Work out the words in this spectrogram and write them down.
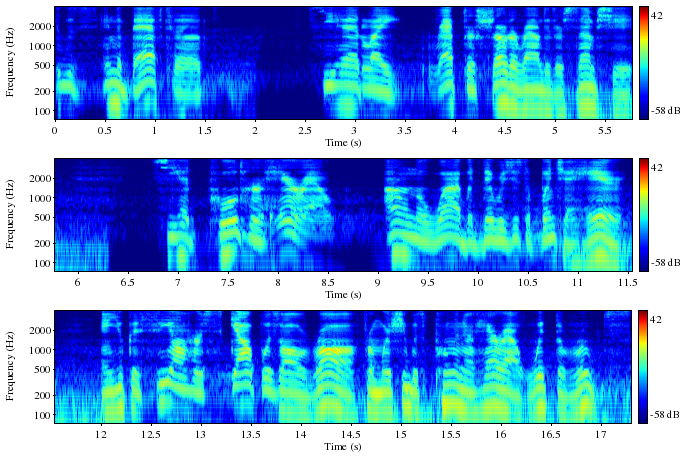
it was in the bathtub. She had like wrapped her shirt around it or some shit. She had pulled her hair out. I don't know why, but there was just a bunch of hair. And you could see on her scalp was all raw from where she was pulling her hair out with the roots.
